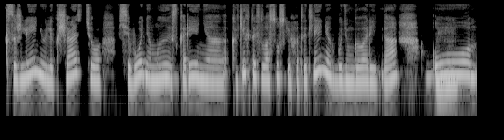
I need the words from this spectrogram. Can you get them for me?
к сожалению или к счастью, сегодня мы скорее не о каких-то философских ответвлениях будем говорить, да, угу. о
